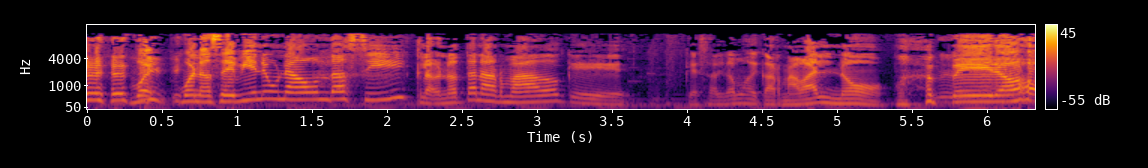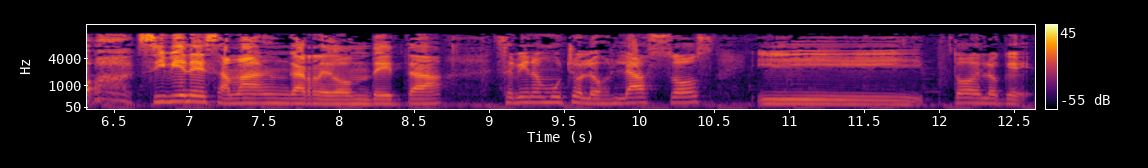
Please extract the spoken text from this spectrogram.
bueno, bueno, se viene una onda así, claro, no tan armado que, que salgamos de carnaval, no, pero sí viene esa manga redondeta, se vienen mucho los lazos y todo lo que...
